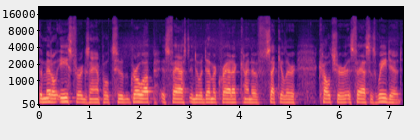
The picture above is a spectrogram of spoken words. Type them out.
the Middle East, for example, to grow up as fast into a democratic kind of secular culture as fast as we did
